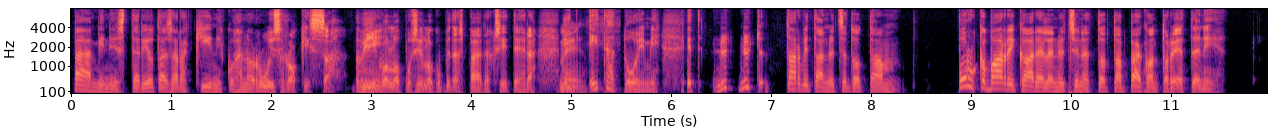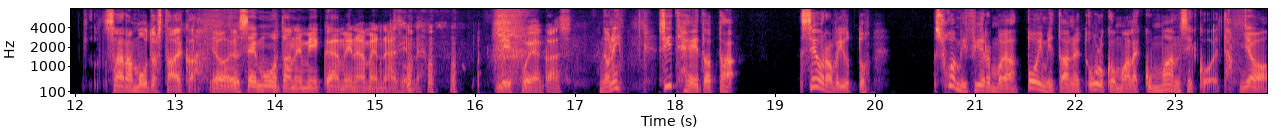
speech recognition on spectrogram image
pääministeri, jota ei saada kiinni, kun hän on ruisrokissa niin. viikonloppu silloin, kun pitäisi päätöksiä tehdä. Niin. Ei tämä toimi. Et nyt, nyt tarvitaan nyt se tota, porukka barrikaadeille nyt sinne tota, pääkonttori eteen, niin saadaan muutosta aikaa. Joo, jos ei muuta, niin Mika ja minä mennään sinne lippujen kanssa. No niin, sitten hei tota, seuraava juttu. Suomi-firmoja poimitaan nyt ulkomaille kuin mansikoita. Joo.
